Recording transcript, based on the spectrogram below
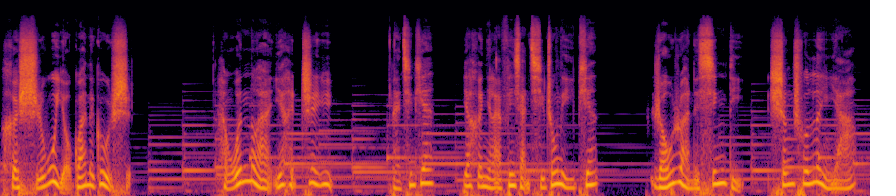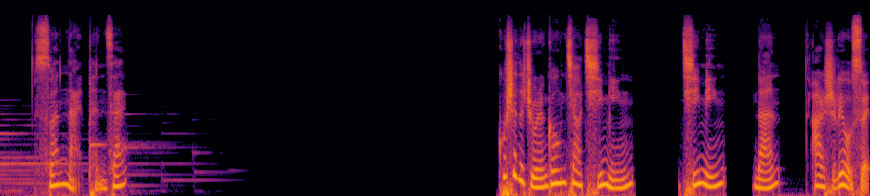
和食物有关的故事，很温暖也很治愈。那今天要和你来分享其中的一篇：柔软的心底生出嫩芽，酸奶盆栽。故事的主人公叫齐明，齐明，男，二十六岁，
